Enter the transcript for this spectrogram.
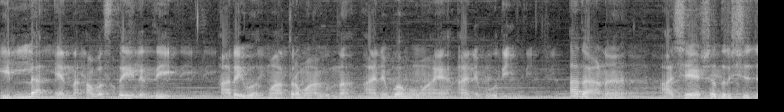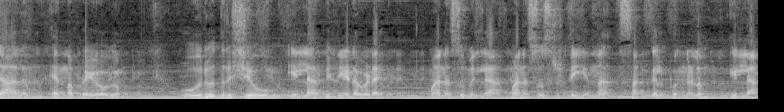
ഇല്ല എന്ന അവസ്ഥയിലെത്തി. അറിവ് മാത്രമാകുന്ന അനുപമമായ അനുഭൂതി. അതാണ് അശേഷ ദൃശ്യജാലം എന്ന പ്രയോഗം. ഒരു ദൃശ്യവും ഇല്ല പിന്നീട് അവിടെ. മനസ്സുമില്ല മനസ്സു സൃഷ്ടിക്കുന്ന സങ്കല്പങ്ങളും ഇല്ല.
